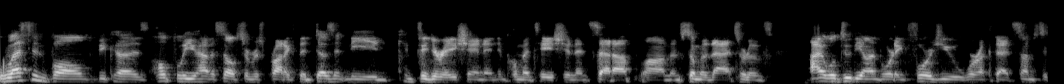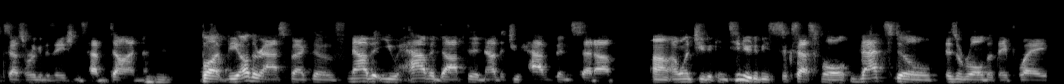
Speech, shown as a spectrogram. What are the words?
less involved because hopefully you have a self-service product that doesn't need configuration and implementation and setup um, and some of that sort of i will do the onboarding for you work that some success organizations have done mm-hmm. but the other aspect of now that you have adopted now that you have been set up uh, i want you to continue to be successful that still is a role that they play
